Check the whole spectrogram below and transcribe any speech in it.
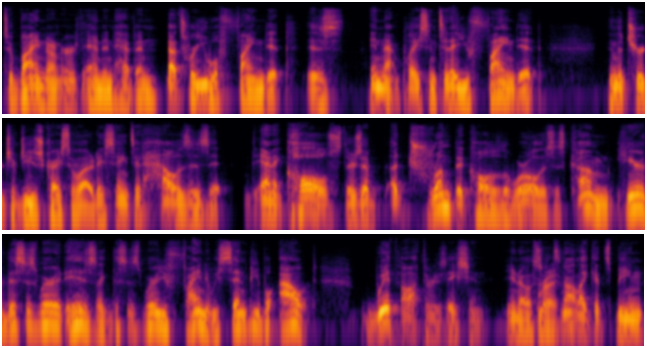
to bind on earth and in heaven. That's where you will find it, is in that place. And today you find it in the Church of Jesus Christ of Latter day Saints. It houses it and it calls. There's a, a trumpet call to the world. It says, Come here. This is where it is. Like, this is where you find it. We send people out with authorization, you know? So Right. it's not like it's being,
